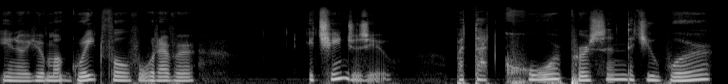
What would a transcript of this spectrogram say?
you know, you're more grateful for whatever it changes you. But that core person that you were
